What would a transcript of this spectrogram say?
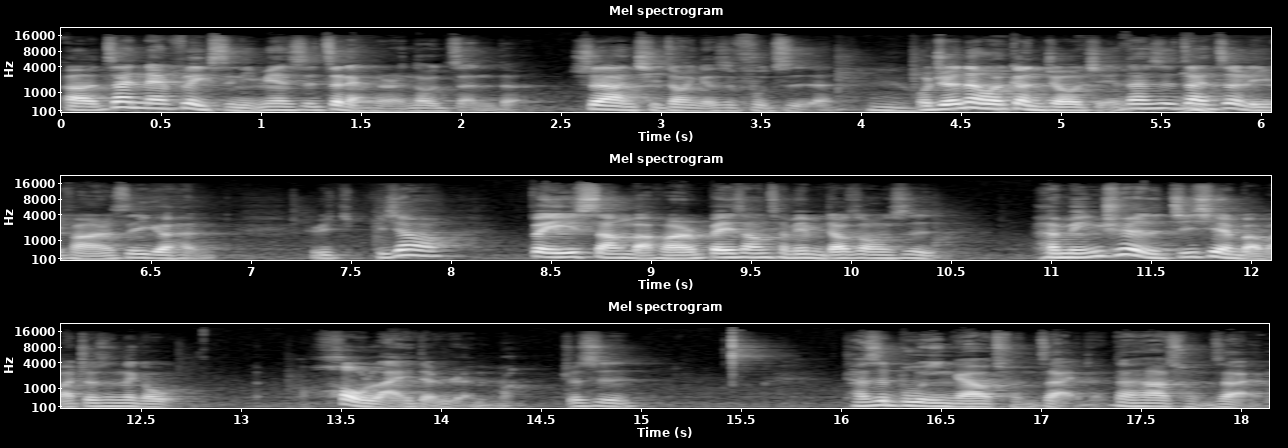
呃，在 Netflix 里面是这两个人都是真的。虽然其中一个是复制人，嗯，我觉得那会更纠结，但是在这里反而是一个很比比较悲伤吧，反而悲伤层面比较重是很明确的，机器人爸爸就是那个后来的人嘛，就是他是不应该要存在的，但他存在了，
